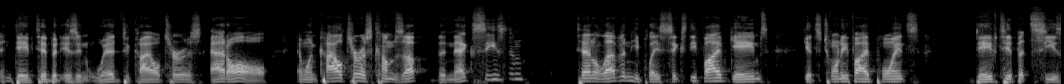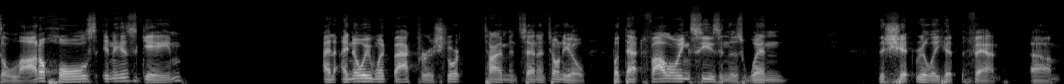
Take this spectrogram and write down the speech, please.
and Dave Tippett isn't wed to Kyle Turris at all. And when Kyle Turris comes up the next season, 10 11, he plays 65 games, gets 25 points. Dave Tippett sees a lot of holes in his game. And I know he went back for a short time in San Antonio, but that following season is when the shit really hit the fan. Um,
